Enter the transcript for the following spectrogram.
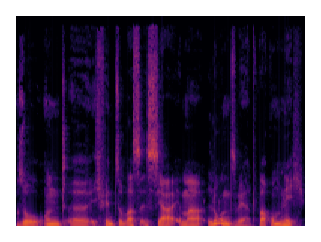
So, und äh, ich finde, sowas ist ja immer lohnenswert. Warum nicht?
